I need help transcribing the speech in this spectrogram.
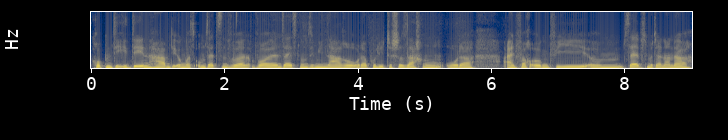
Gruppen, die Ideen haben, die irgendwas umsetzen wollen, sei es nun Seminare oder politische Sachen oder einfach irgendwie ähm, selbst miteinander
